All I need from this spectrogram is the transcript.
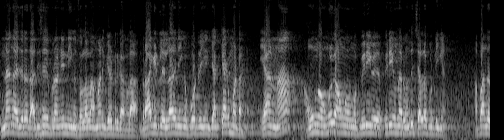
என்னங்க அஜரத் அதிசய பிராணின்னு நீங்கள் சொல்லலாமான்னு கேட்டிருக்காங்களா? ப்ராக்கெட்டில் இல்லாத நீங்கள் போட்டிருக்கீங்க கே கேட்க மாட்டாங்க. ஏன்னா அவங்க அவங்களுக்கு அவங்க அவங்க பிரிவு பிரிவினர் வந்து செல்லக்குட்டிங்க. அப்போ அந்த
